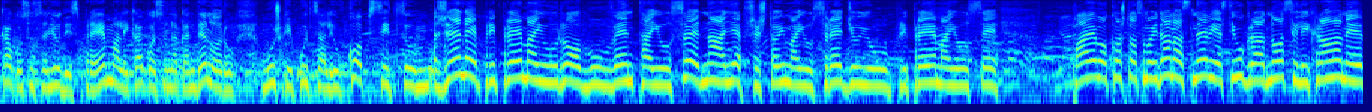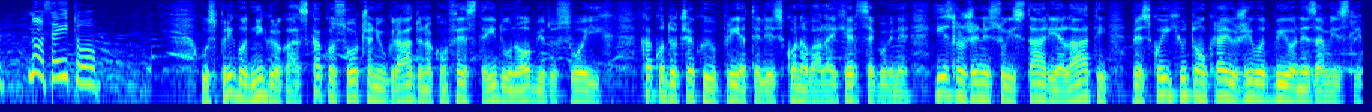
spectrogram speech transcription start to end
kako su se ljudi spremali, kako su na kandeloru muški pucali u kopsicu. Žene pripremaju robu, ventaju, sve najljepše što imaju, sređuju, pripremaju se. Pa evo, ko što smo i danas nevijesti u grad nosili hrane, nose i to Uz prigodni igrokaz kako su očani u gradu nakon feste idu na objedu svojih, kako dočekuju prijatelji iz Konavala i Hercegovine, izloženi su i stari alati bez kojih je u tom kraju život bio nezamisliv.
